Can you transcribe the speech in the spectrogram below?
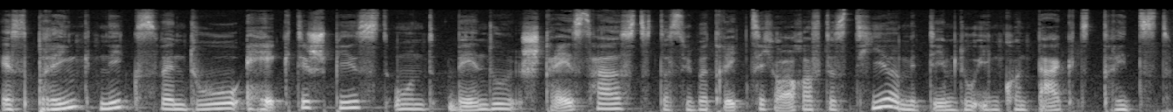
Es bringt nichts, wenn du hektisch bist und wenn du Stress hast, das überträgt sich auch auf das Tier, mit dem du in Kontakt trittst.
